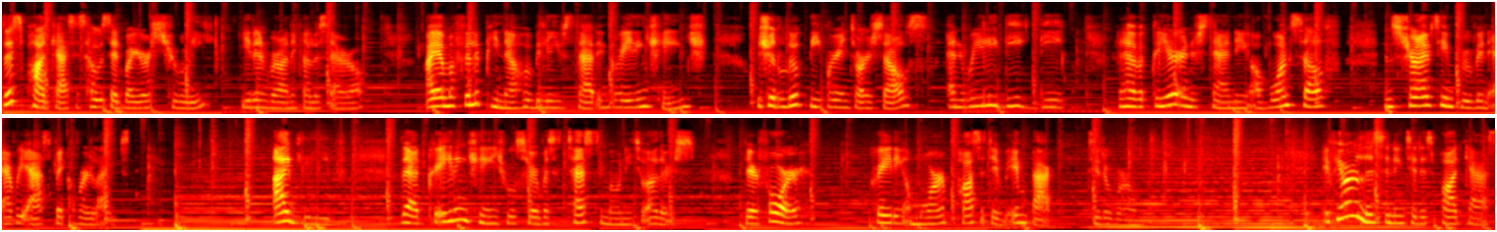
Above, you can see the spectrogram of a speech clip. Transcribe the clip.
This podcast is hosted by yours truly, Eden Veronica Lucero. I am a Filipina who believes that in creating change, we should look deeper into ourselves and really dig deep and have a clear understanding of oneself and strive to improve in every aspect of our lives. I believe that creating change will serve as a testimony to others, therefore, creating a more positive impact to the world. If you are listening to this podcast,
